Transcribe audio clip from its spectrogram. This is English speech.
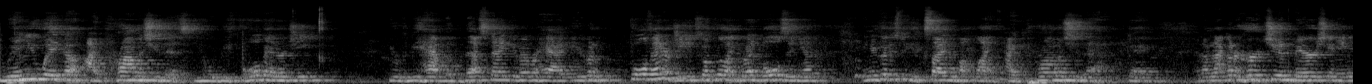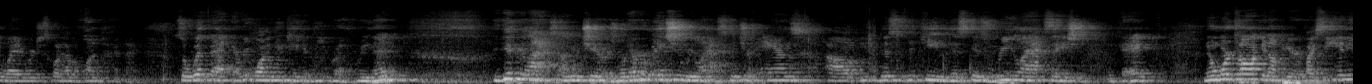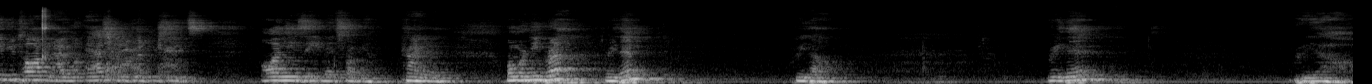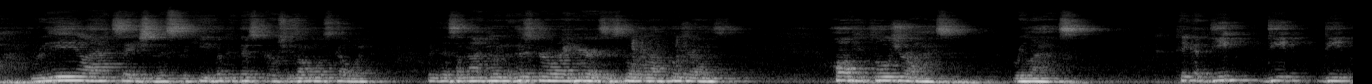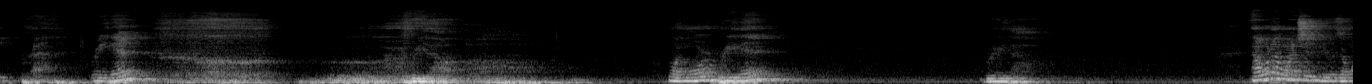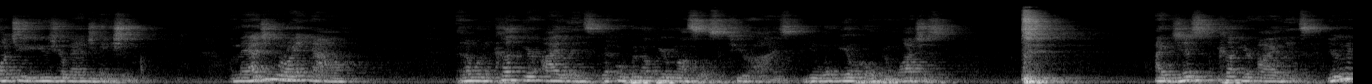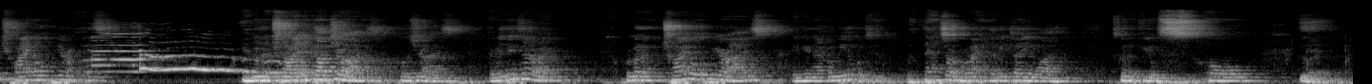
when you wake up, I promise you this: you will be full of energy. You will have the best night you've ever had. You're going to be full of energy. It's going to feel like Red Bulls in you, and you're going to be excited about life. I promise you that. Okay, and I'm not going to hurt you, embarrass you in any way. We're just going to have a fun time tonight. So with that, every one of you take a deep breath. Breathe in. You get relaxed on your chairs. Whatever makes you relax. Get your hands out. This is the key to this is relaxation. Okay. No more talking up here. If I see any of you talking, I will ask you to take your seats. All I need is eight minutes from you. Kindly. One more deep breath. Breathe in. Breathe out. Breathe in. Breathe out. Relaxation. This is the key. Look at this girl. She's almost going. Look at this. I'm not doing it. This girl right here. It's just going around. Close your eyes. All of you, close your eyes. Relax. Take a deep, deep, deep breath. Breathe in. Breathe out. One more. Breathe in. Breathe out. Now, what I want you to do is I want you to use your imagination. Imagine right now that I'm going to cut your eyelids that open up your muscles to your eyes. and You won't be able to open them. Watch this. Just cut your eyelids. You're going to try to open your eyes. You're going to try to cut your eyes. Close your eyes. Everything's all right. We're going to try to open your eyes, and you're not going to be able to. But that's all right. Let me tell you why. It's going to feel so good.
